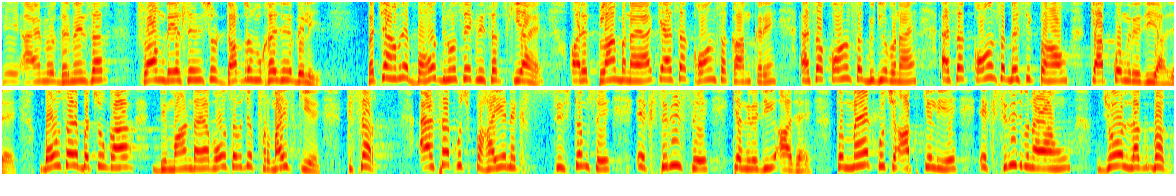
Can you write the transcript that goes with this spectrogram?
Hey I am your Dharmendra sir from D S institute doctor Mukherjee Nagar Delhi बच्चा, हमने बहुत दिनों से एक रिसर्च किया है और एक प्लान बनाया कि ऐसा कौन सा काम करें, ऐसा कौन सा वीडियो बनाएँ, ऐसा कौन सा बेसिक पढ़ाऊं कि आपको अंग्रेज़ी आ जाए। बहुत सारे बच्चों का डिमांड आया, बहुत सारे बच्चे फरमाइश किए कि सर ऐसा कुछ पढ़ाइए ना एक सिस्टम से, एक सीरीज़ से कि अंग्रेज़ी आ जाए। तो मैं कुछ आपके लिए एक सीरीज़ बनाया हूँ जो लगभग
